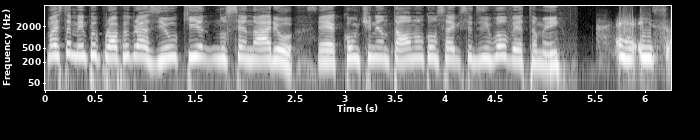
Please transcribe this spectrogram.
mas também para o próprio Brasil, que no cenário é, continental não consegue se desenvolver também. É isso.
